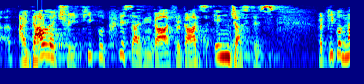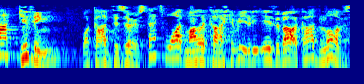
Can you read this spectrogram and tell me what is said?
Uh, idolatry. People criticizing God for God's injustice. Or people not giving what God deserves. That's what Malachi really is about. God loves,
